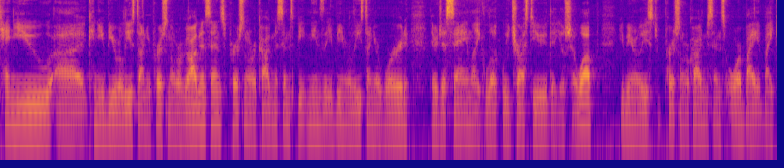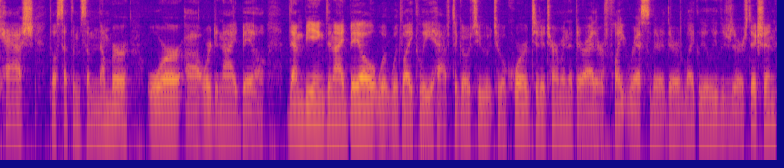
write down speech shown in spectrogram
can you uh, can you be released on your personal recognizance? Personal recognizance means that you're being released on your word. They're just saying like, look, we trust you that you'll show up. You're being released personal recognizance, or by by cash, they'll set them some number, or uh, or denied bail. Them being denied bail would, would likely have to go to to a court to determine that they're either a flight risk, so they're they're likely to leave the jurisdiction,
